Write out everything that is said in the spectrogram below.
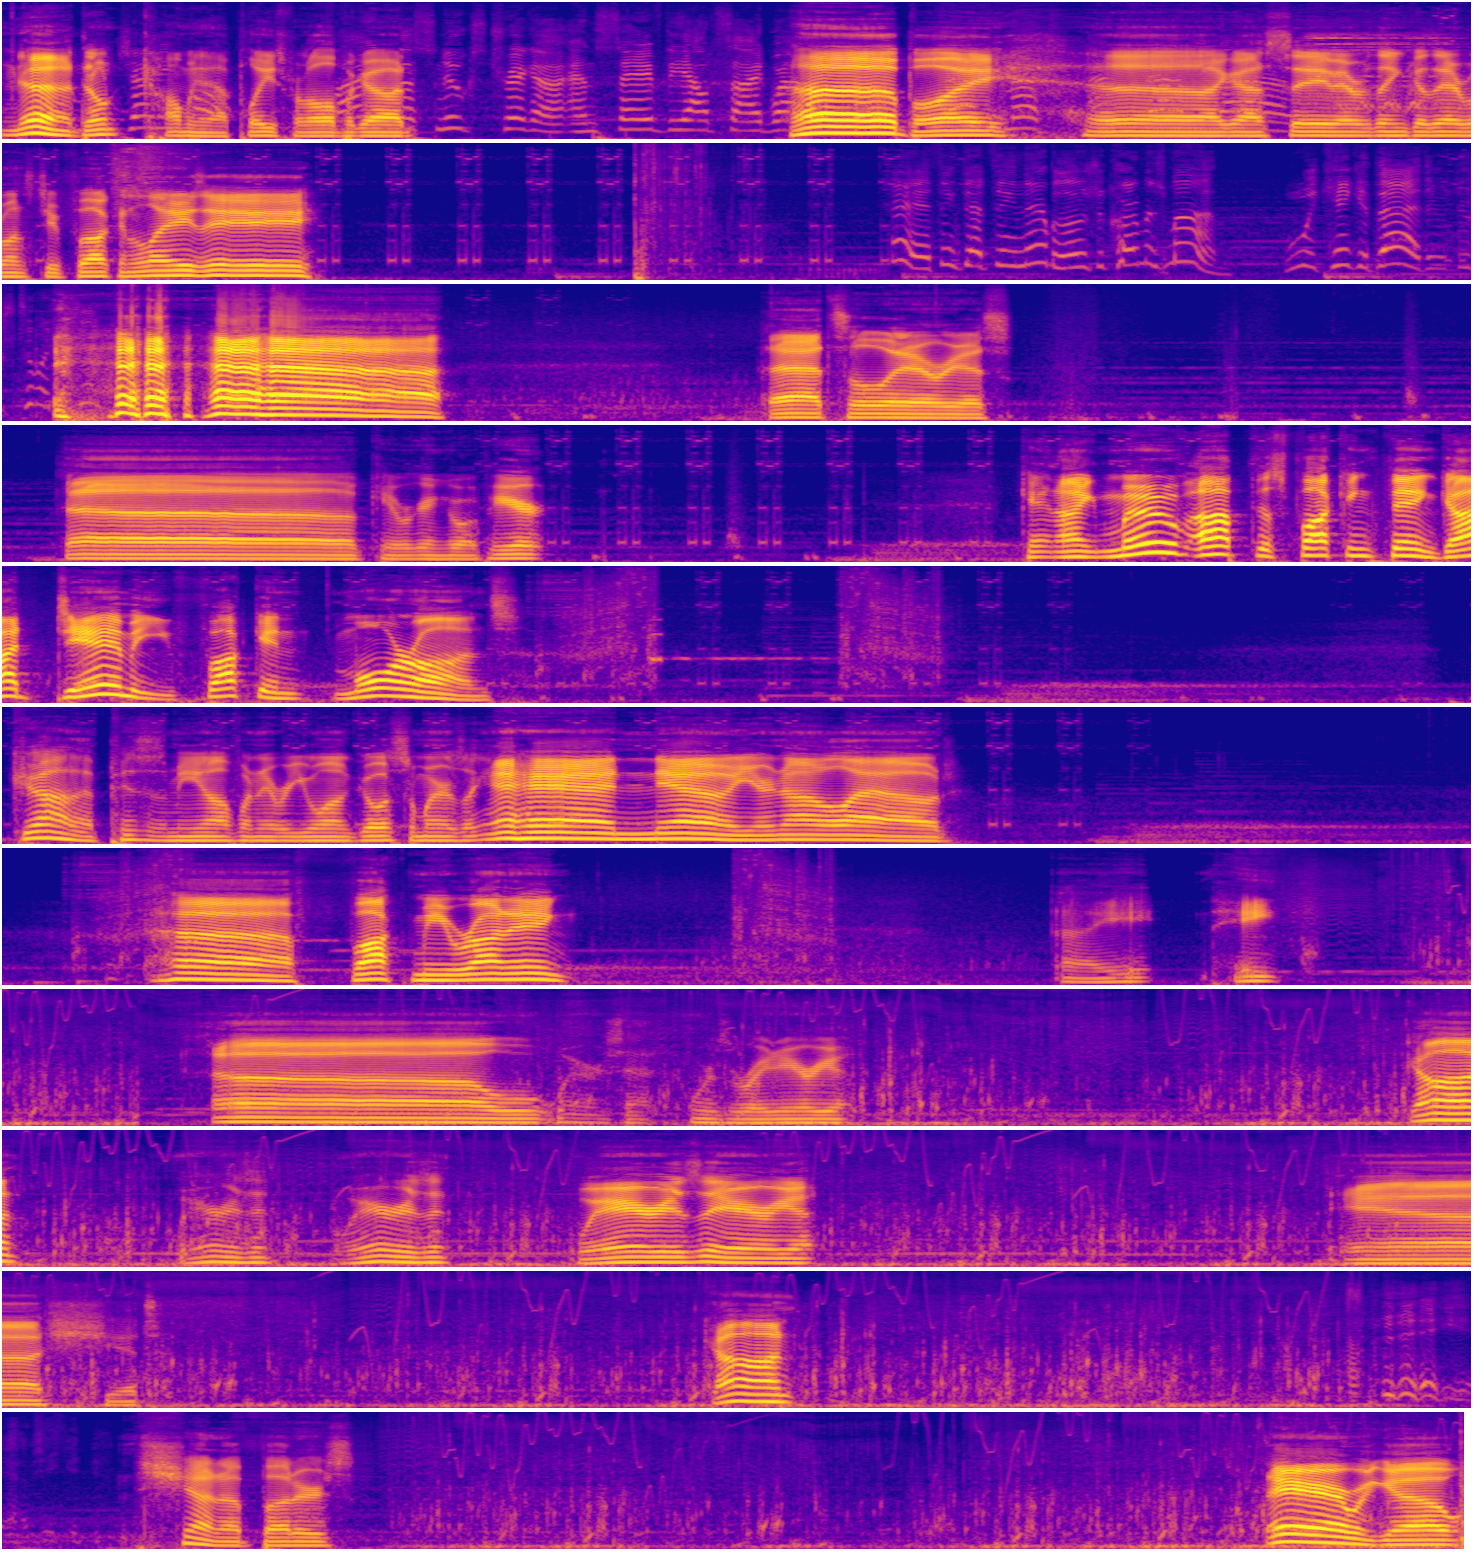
No, don't call me that, please, for the love of God. Oh boy. Uh, I gotta save everything because everyone's too fucking lazy. That's hilarious. Uh, okay, we're gonna go up here. Can I move up this fucking thing? God damn it, you fucking morons. God, that pisses me off whenever you want to go somewhere. It's like, eh, no, you're not allowed. Ah, fuck me running. I hate, hate. Uh, where is that? Where's the right area? Come on. Where is it? Where is it? Where is the area? Yeah, shit. Come on. Shut up, Butters. There we go.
